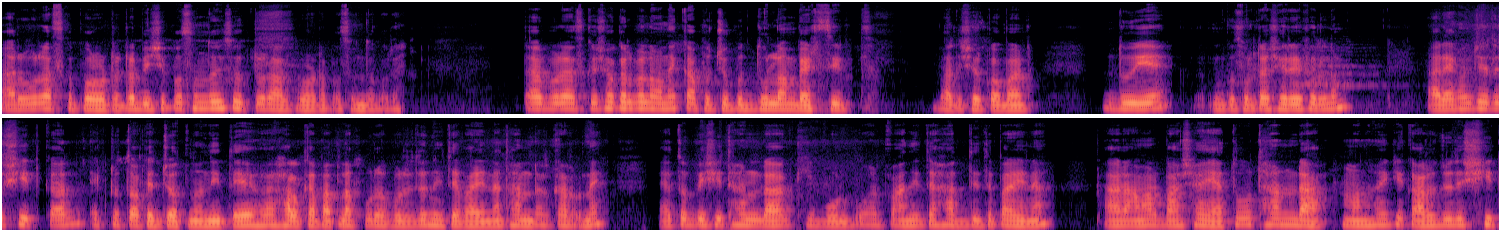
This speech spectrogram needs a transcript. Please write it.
আর ওর আজকে পরোটাটা বেশি পছন্দ হয়েছে, একটু লাল পরোটা পছন্দ করে। তারপরে আজকে সকালবেলা অনেক কাপড় চোপড় ধুলাম, বেডশিট, বালিশের কভার ধুয়ে গোসলটা সেরে ফেললাম। আর এখন যেহেতু শীতকাল, একটু ত্বকের যত্ন নিতে হয়। হালকা পাতলা পুরোপুরি তো নিতে পারি না ঠান্ডার কারণে। এত বেশি ঠান্ডা কি বলব? আর পানিতে হাত দিতে পারি না। আর আমার বাসায় এত ঠান্ডা, মনে হয় কি কারও যদি শীত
